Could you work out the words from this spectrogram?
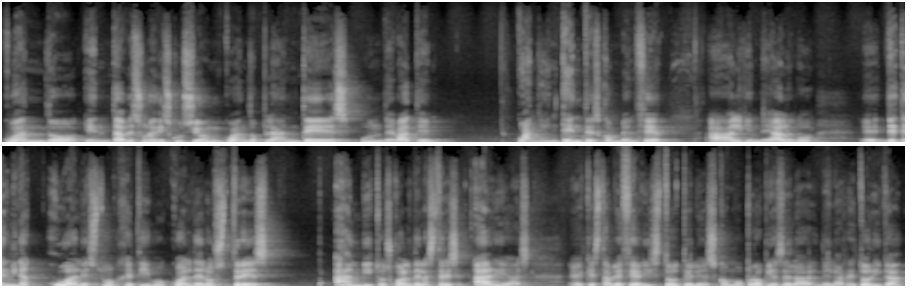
cuando entables una discusión, cuando plantees un debate, cuando intentes convencer a alguien de algo, eh, determina cuál es tu objetivo, cuál de los tres ámbitos, cuál de las tres áreas eh, que establece Aristóteles como propias de la, de la retórica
